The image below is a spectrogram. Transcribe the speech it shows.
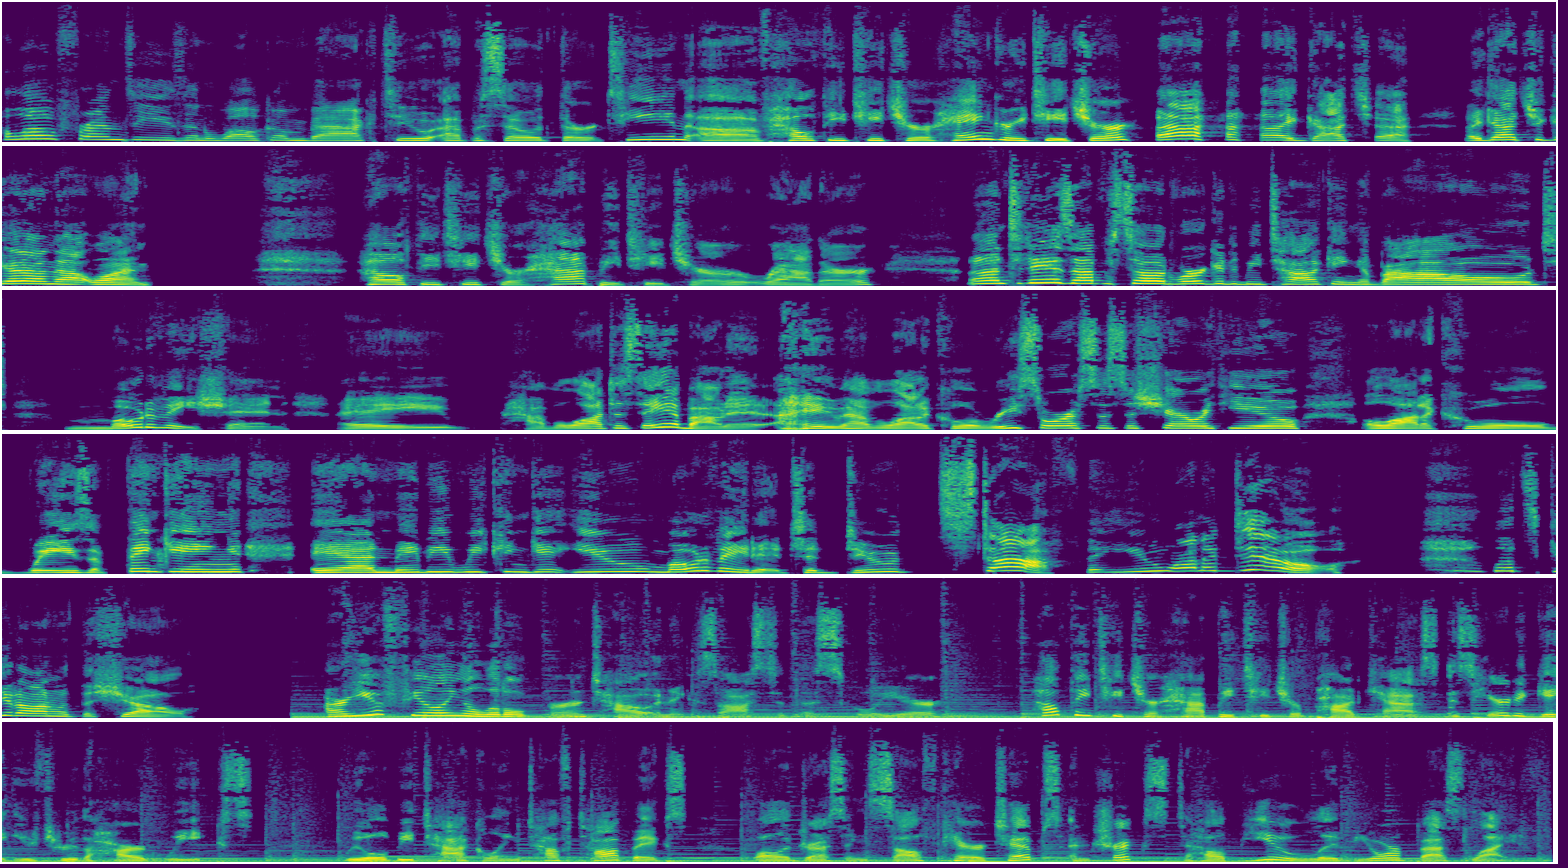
Hello, frenzies, and welcome back to episode 13 of Healthy Teacher, Hangry Teacher. I gotcha. I got you good on that one. Healthy Teacher, Happy Teacher, rather. On today's episode, we're going to be talking about motivation. I have a lot to say about it. I have a lot of cool resources to share with you, a lot of cool ways of thinking, and maybe we can get you motivated to do stuff that you want to do. Let's get on with the show. Are you feeling a little burnt out and exhausted this school year? Healthy Teacher, Happy Teacher podcast is here to get you through the hard weeks. We will be tackling tough topics while addressing self care tips and tricks to help you live your best life.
